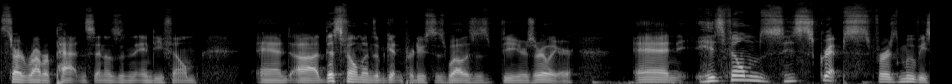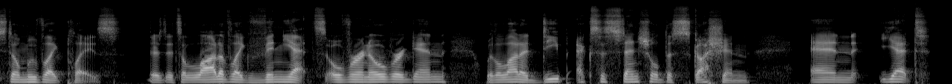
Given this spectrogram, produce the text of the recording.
started Robert Pattinson. It was an indie film, and uh, this film ends up getting produced as well. This is a few years earlier and his films his scripts for his movies still move like plays there's it's a lot of like vignettes over and over again with a lot of deep existential discussion and yet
